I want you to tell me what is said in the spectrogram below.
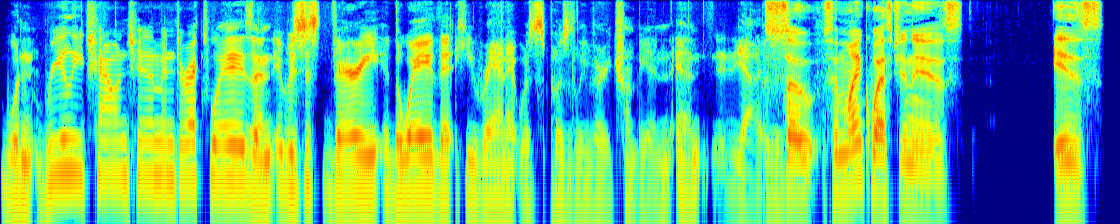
wouldn't really challenge him in direct ways, and it was just very the way that he ran it was supposedly very Trumpian, and yeah, was, so so my question is is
